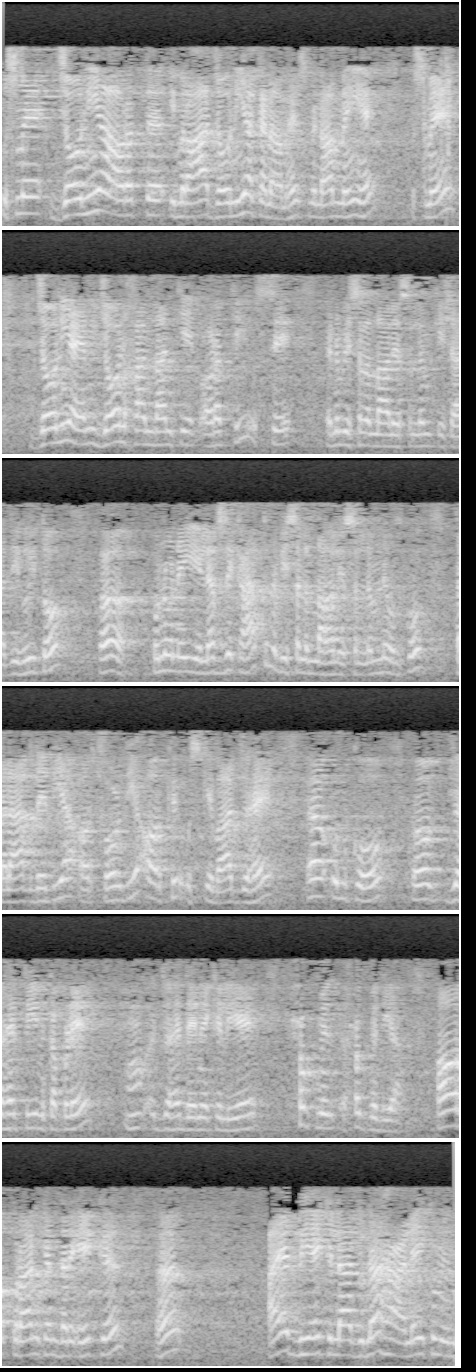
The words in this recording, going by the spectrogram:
اس میں جونیا عورت امرا جونیا کا نام ہے، اس میں نام نہیں ہے، اس میں جونیا یعنی جون خاندان کی ایک عورت تھی، اس سے نبی صلی اللہ علیہ وسلم کی شادی ہوئی تو ہاں، انہوں نے یہ لفظ کہا تو نبی صلی اللہ علیہ وسلم نے ان کو طلاق دے دیا اور چھوڑ دیا اور پھر اس کے بعد جو ہے ان کو جو ہے تین کپڑے جو ہے دینے کے لیے حکم حکم دیا۔ اور قرآن کے اندر ایک آیت بھی ہے کہ لا جناح علیکم ان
